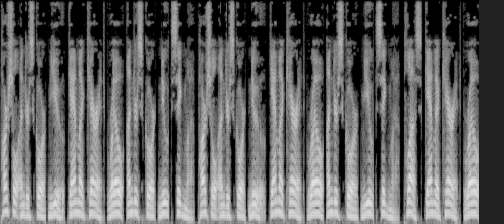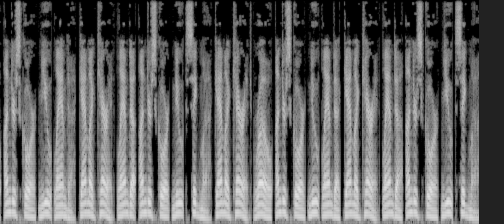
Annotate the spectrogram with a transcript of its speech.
partial underscore mu gamma caret rho underscore nu sigma partial underscore nu gamma caret rho underscore mu sigma plus gamma caret rho underscore mu lambda gamma caret lambda underscore nu sigma gamma caret rho underscore nu lambda gamma caret lambda underscore mu sigma.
